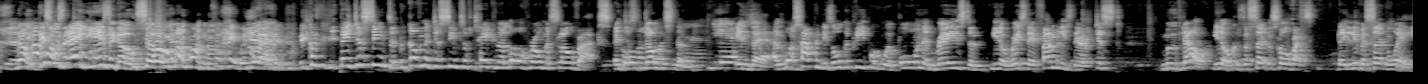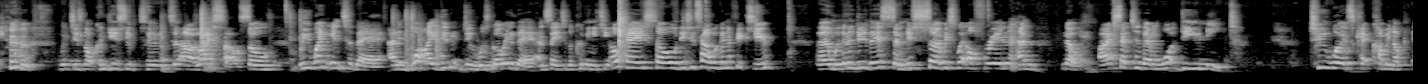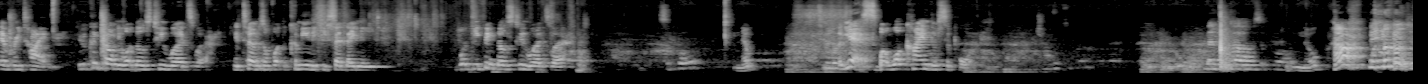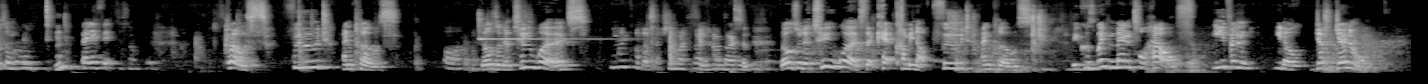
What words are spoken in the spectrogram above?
no, this was eight years ago, so You're not wrong. It's okay. We're not yeah, arguing. because they just seem to, the government just seems to have taken a lot of Roma Slovaks and just Oh dumped God, them Yeah. in there. And what's happened is all the people who were born and raised and, you know, raised their families there have just moved out, you know, because a certain Slovaks, they live a certain way, which is not conducive to, to our lifestyle. So we went into there, and what I didn't do was go in there and say to the community, okay, so this is how we're going to fix you. Um, we're going to do this, and this service we're offering. And no, I said to them, what do you need? Two words kept coming up every time. Who can tell me what those two words were in terms of what the community said they need? What do you think those two words were? Support. Nope. Yes, but what kind of support? Mental health support. Nope. Huh? Benefits or something. Hmm? Benefits or something. Close. Food and clothes. Oh. Those are the two words. Oh my god, that's actually my phone. How embarrassing. Those were the two words that kept coming up food and clothes. Because with mental health, even, you know, just general,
